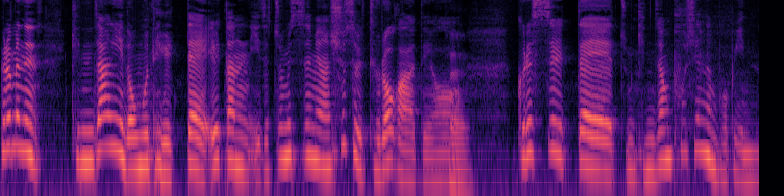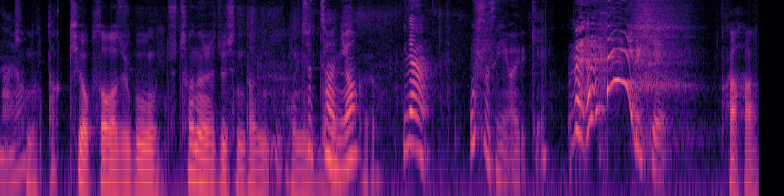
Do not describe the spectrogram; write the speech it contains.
그러면은 긴장이 너무 될 때 일단 이제 좀 있으면 슛을 들어가야 돼요. 네. 그랬을 때 좀 긴장 푸시는 법이 있나요? 저는 딱히 없어가지고 추천을 해주신다면 추천이요? 그냥 웃으세요 이렇게 이렇게. 하하.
